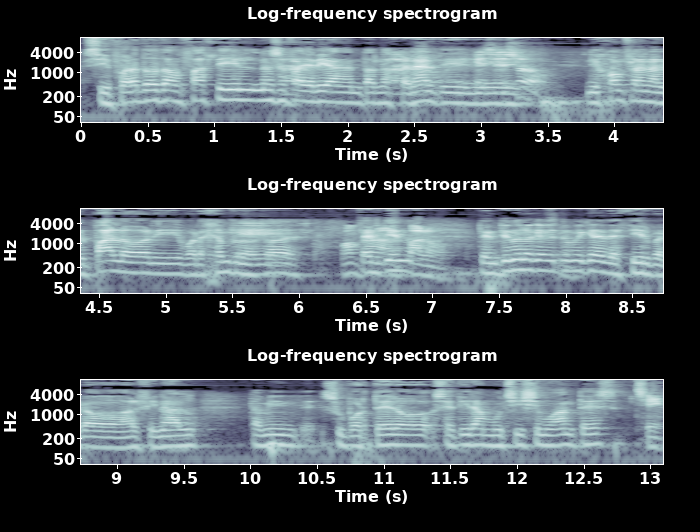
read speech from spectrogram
si fuera todo tan fácil no se fallarían tantos Claro, penaltis. ¿qué ni, es eso? Ni Juan Fran al palo, ni por ejemplo, ¿sabes? Juan te, Fran al entiendo, palo. te entiendo lo que tú me quieres decir, pero al final también su portero se tira muchísimo antes. Sí.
